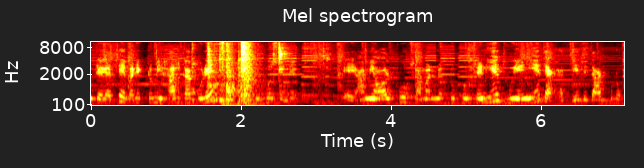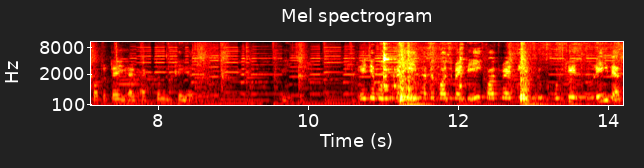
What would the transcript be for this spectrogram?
উঠে গেছে। এবার একটু আমি হালকা করে ঘষে নেব। আমি অল্প সামান্য একটু ঘষে নিয়ে ধুয়ে নিয়ে দেখাচ্ছি, এই যে দাগগুলো কতটা একদম উঠে গেছে। এই যে এই যে বন্ধুরা, এইভাবে কচবাইতে এই কচবাইতে একটু ঘষে ধুলেই ব্যাস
